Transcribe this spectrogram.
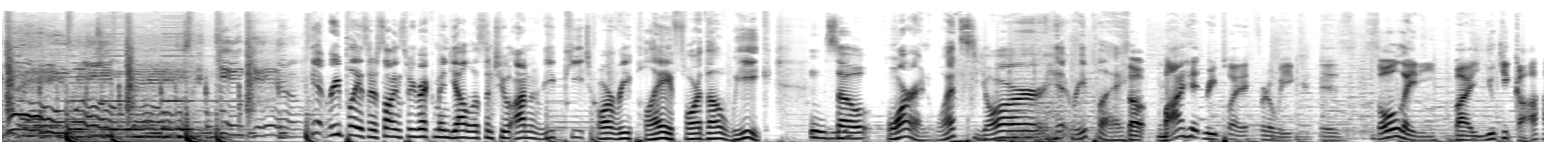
Hit replays are songs we recommend y'all listen to on repeat or replay for the week. Mhm. So, Warren, what's your hit replay? So, my hit replay for the week is Soul Lady by Yukika.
